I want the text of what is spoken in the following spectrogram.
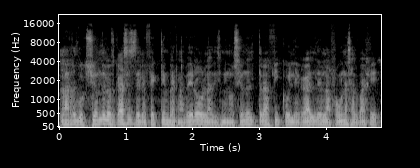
la reducción de los gases del efecto invernadero, la disminución del tráfico ilegal de la fauna salvaje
